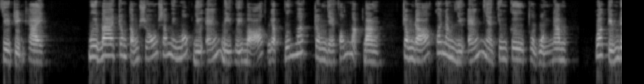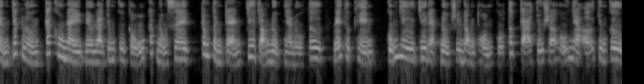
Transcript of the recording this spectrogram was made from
chưa triển khai. 13 trong tổng số 61 dự án bị hủy bỏ gặp vướng mắc trong giải phóng mặt bằng, trong đó có 5 dự án nhà chung cư thuộc quận 5. Qua kiểm định chất lượng, các khu này đều là chung cư cũ cấp độ C trong tình trạng chưa chọn được nhà đầu tư để thực hiện cũng như chưa đạt được sự đồng thuận của tất cả chủ sở hữu nhà ở chung cư.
